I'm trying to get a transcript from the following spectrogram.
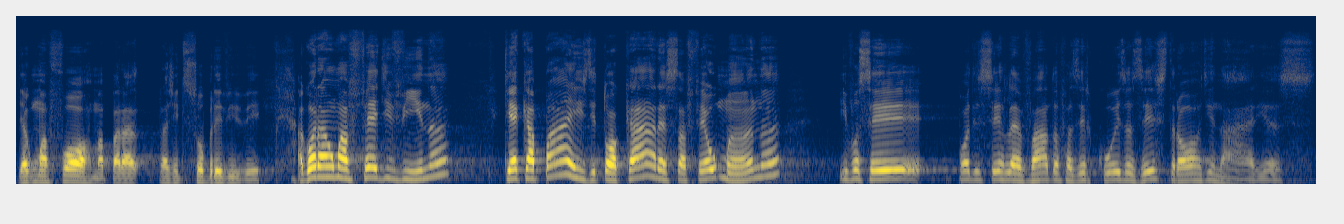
de alguma forma, para, para a gente sobreviver. Agora, há uma fé divina que é capaz de tocar essa fé humana e você pode ser levado a fazer coisas extraordinárias.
